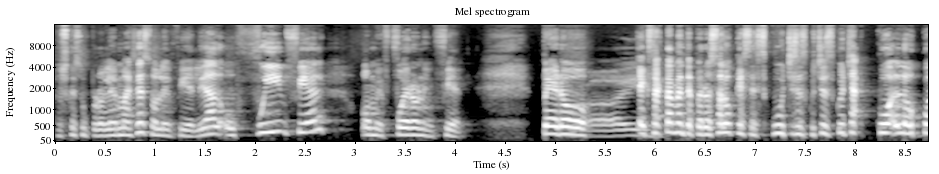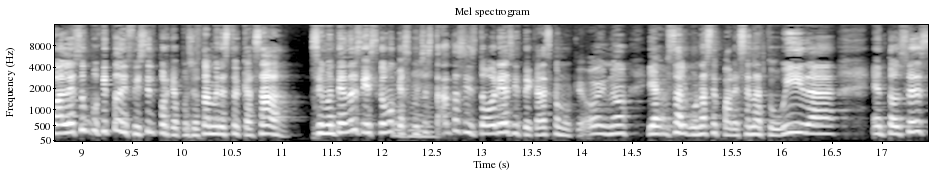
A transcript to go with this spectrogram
pues, que su problema es eso, la infidelidad. O fui infiel o me fueron infiel. Pero, exactamente, pero es algo que se escucha, se escucha, se escucha, lo cual es un poquito difícil porque pues yo también estoy casada, ¿sí me entiendes? Y es como que escuchas tantas historias y te quedas como que, ay, no, y a veces algunas se parecen a tu vida. Entonces,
